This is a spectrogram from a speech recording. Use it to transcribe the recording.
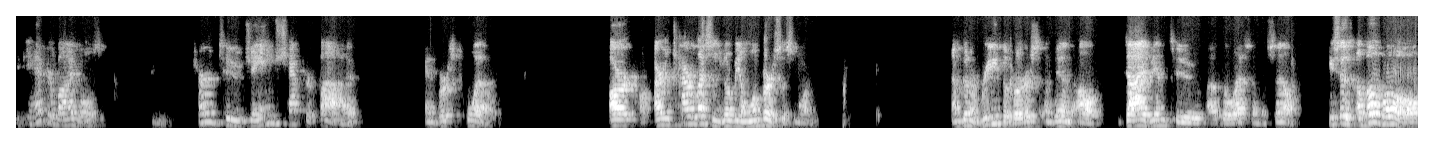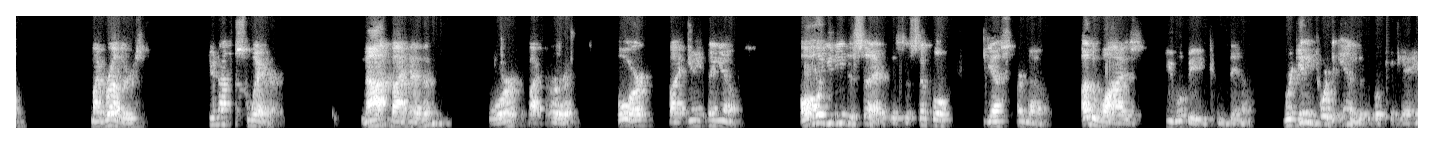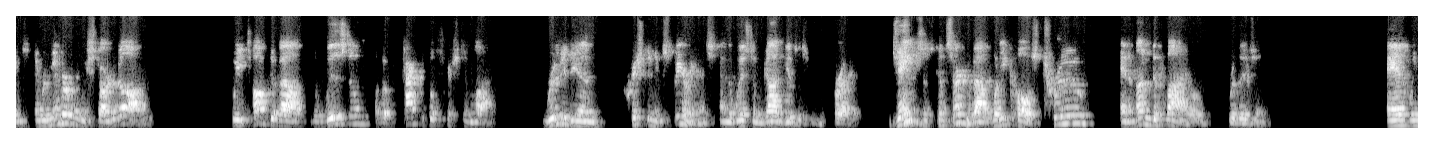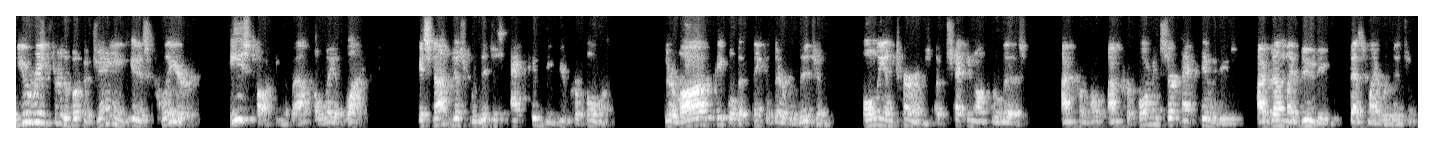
If you have your Bibles, turn to James chapter 5 and verse 12. Our, our entire lesson is going to be on one verse this morning. I'm going to read the verse and then I'll dive into uh, the lesson itself. He says, Above all, my brothers, do not swear, not by heaven or by earth or by anything else. All you need to say is a simple yes or no. Otherwise, you will be condemned. We're getting toward the end of the book of James. And remember when we started off, we talked about the wisdom of a practical Christian life rooted in Christian experience and the wisdom God gives us when we pray. James is concerned about what he calls true and undefiled religion. And when you read through the book of James, it is clear he's talking about a way of life. It's not just religious activity you perform. There are a lot of people that think of their religion only in terms of checking off the list. I'm, I'm performing certain activities. I've done my duty. That's my religion.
